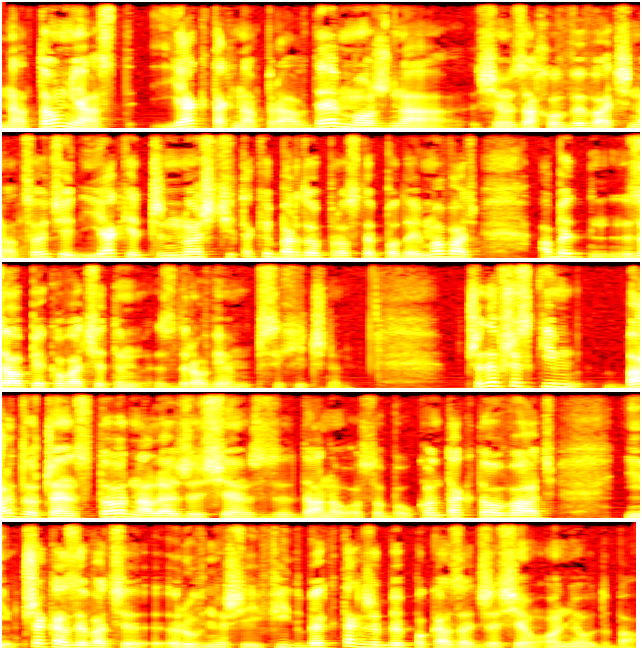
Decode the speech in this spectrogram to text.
Natomiast jak tak naprawdę można się zachowywać na co dzień i jakie czynności takie bardzo proste podejmować, aby zaopiekować się tym zdrowiem psychicznym? Przede wszystkim bardzo często należy się z daną osobą kontaktować i przekazywać również jej feedback, tak żeby pokazać, że się o nią dba.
